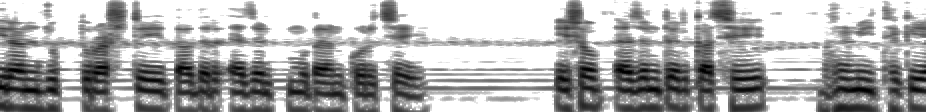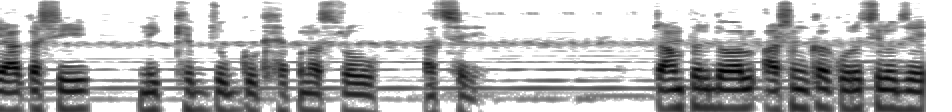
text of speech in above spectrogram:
ইরান যুক্তরাষ্ট্রে তাদের এজেন্ট মোতায়েন করেছে। এসব এজেন্টের কাছে ভূমি থেকে আকাশে নিক্ষেপযোগ্য ক্ষেপণাস্ত্র আছে। ট্রাম্পের দল আশঙ্কা করেছিল যে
